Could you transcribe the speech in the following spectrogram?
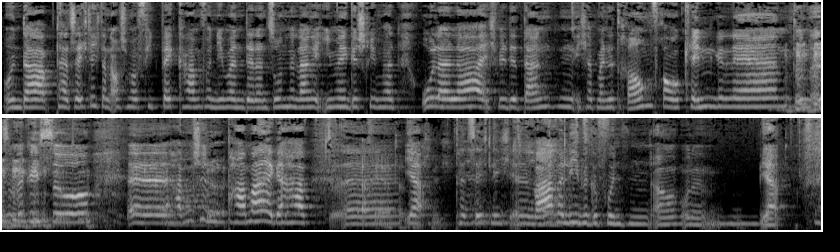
und da tatsächlich dann auch schon mal Feedback kam von jemandem, der dann so eine lange E-Mail geschrieben hat, oh la la, ich will dir danken, ich habe meine Traumfrau kennengelernt und also wirklich so, äh, haben wir schon ein paar Mal gehabt, äh, ja, tatsächlich. tatsächlich Ja, äh, wahre Liebe gefunden auch, oder, ja, Ja,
